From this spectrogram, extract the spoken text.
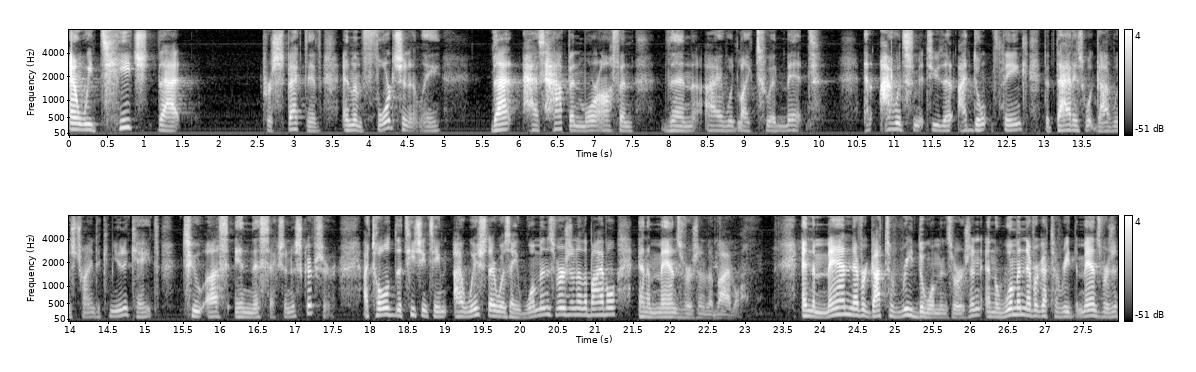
And we teach that perspective. And unfortunately, that has happened more often than I would like to admit. And I would submit to you that I don't think that that is what God was trying to communicate to us in this section of Scripture. I told the teaching team, I wish there was a woman's version of the Bible and a man's version of the Bible. And the man never got to read the woman's version, and the woman never got to read the man's version,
